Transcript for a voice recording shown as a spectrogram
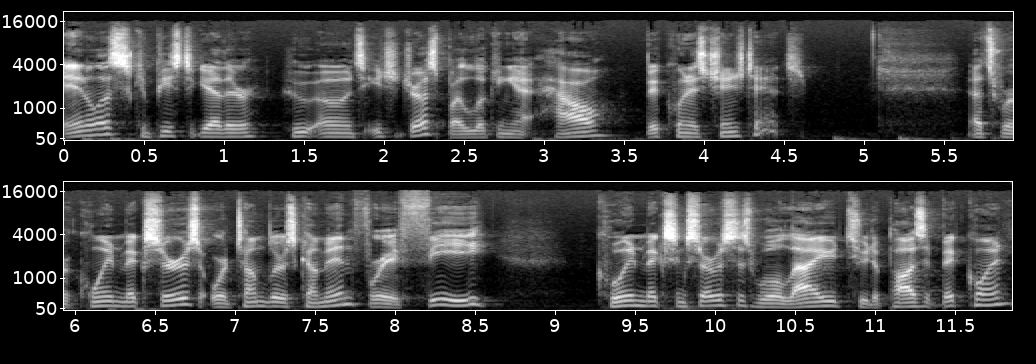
Analysts can piece together who owns each address by looking at how Bitcoin has changed hands. That's where coin mixers or tumblers come in for a fee. Coin mixing services will allow you to deposit Bitcoin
